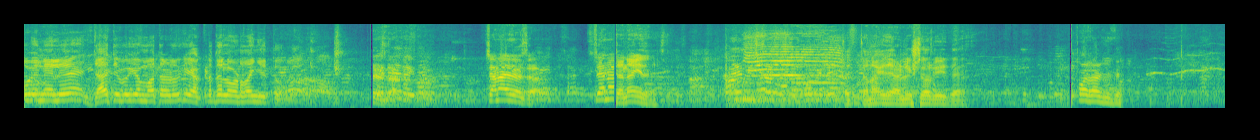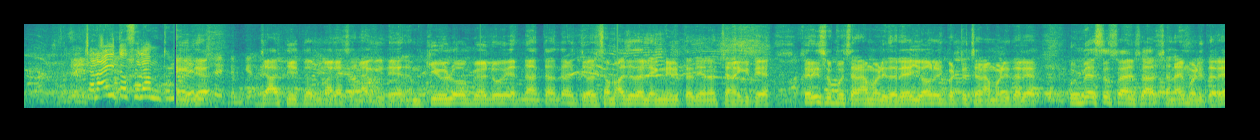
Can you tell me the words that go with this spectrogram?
ಮೂವಿನಲ್ಲಿ ಜಾತಿ ಬಗ್ಗೆ ಮಾತಾಡೋರಿಗೆ ಎಕ್ಕಡದಲ್ಲಿ ಹೊಡೆದಂಗಿತ್ತು. ಚೆನ್ನಾಗಿದೆ ಸರ್. ಚೆನ್ನಾಗಿದೆ. ಚೆನ್ನಾಗಿದೆ ಹಳ್ಳಿ ಸ್ಟೋರಿ ಇದೆ. ಚೆನ್ನಾಗಿದೆ ಫಿಲಮ್ ತುಂಬ. ಇದೆ ಜಾತಿ ಧರ್ಮ ಎಲ್ಲ ಚೆನ್ನಾಗಿದೆ. ನಮ್ಮ ಕೀಳು ಮೇಲು ಎನ್ನ ಅಂತಂದ್ರೆ ಜ- ಸಮಾಜದಲ್ಲಿ ಹೆಂಗೆ ನಡೀತದೆ ಅನ್ನೋದು ಚೆನ್ನಾಗಿದೆ. ಕರಿ ಸುಬ್ಬು ಚೆನ್ನಾಗಿ ಮಾಡಿದ್ದಾರೆ. ಯೋಗರಾಜ್ ಬೆಟ್ಟು ಚೆನ್ನಾಗಿ ಮಾಡಿದ್ದಾರೆ. ಉಮೇಶ್ ಸ್ವಾಮಿ ಸಹ ಚೆನ್ನಾಗಿ ಮಾಡಿದ್ದಾರೆ.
